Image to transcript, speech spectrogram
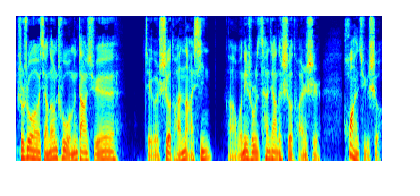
说说想当初我们大学这个社团纳新啊，我那时候参加的社团是话剧社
